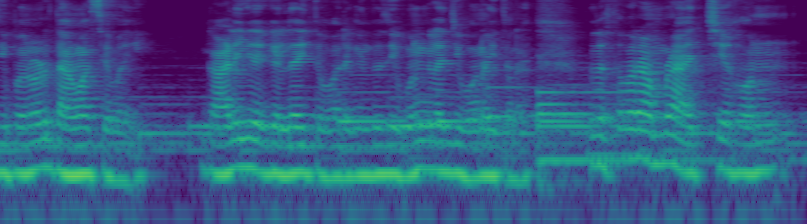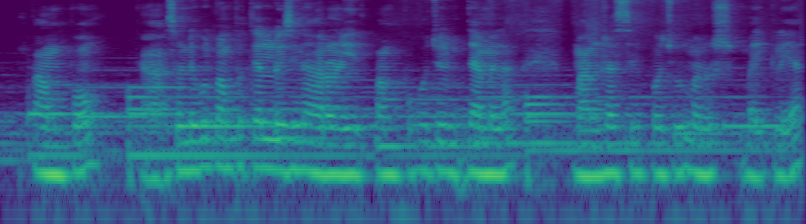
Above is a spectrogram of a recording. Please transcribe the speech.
জীবনের দাম আছে ভাই। গাড়ি গেলে যাইতে পারে, কিন্তু জীবন গেলে জীবন হইতো না। তো দেখতে পারে, আমরা আসছি এখন পাম্পো। সন্ডিপুর পাম্পো তেল লইছি না, কারণ এই পাম্পো প্রচুর ঝামেলা। মানুষ আসছে প্রচুর মানুষ, বাইক লিয়া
